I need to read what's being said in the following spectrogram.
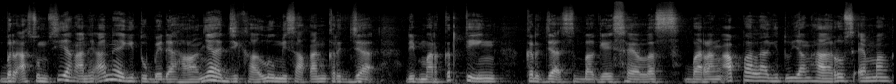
berasumsi yang aneh-aneh gitu. Beda halnya jika lu misalkan kerja di marketing kerja sebagai sales barang apalah gitu yang harus emang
